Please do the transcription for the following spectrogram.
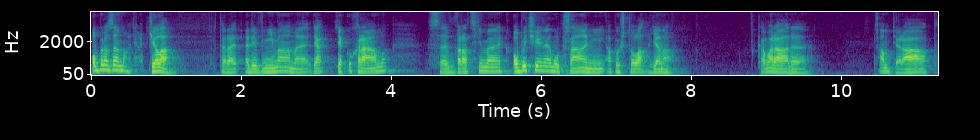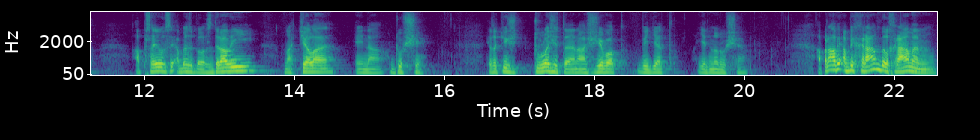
Obrazem těla, které tedy vnímáme jako chrám, se vracíme k obyčejnému přání apoštola Jana. Kamaráde, mám tě rád a přeju si, abys byl zdravý na těle i na duši. Je totiž důležité náš život vidět jednoduše. A právě aby chrám byl chrámem,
